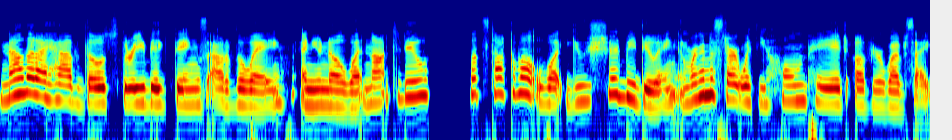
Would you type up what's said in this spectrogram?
Now that I have those three big things out of the way and you know what not to do, let's talk about what you should be doing. And we're going to start with the home page of your website.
